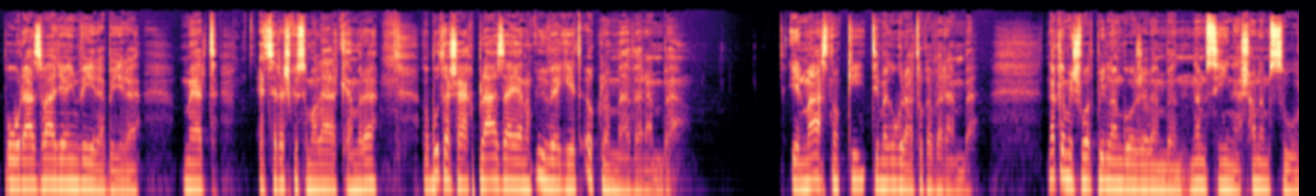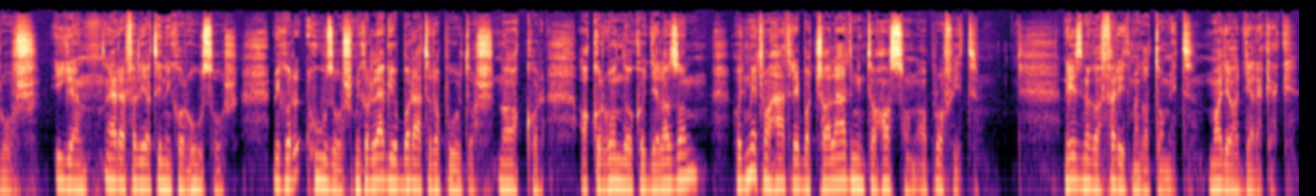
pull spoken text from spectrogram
Póráz vágyaim vérebére, mert egyszer esküszöm a lelkemre, a butaság plázájának üvegét öklömmel verem be. Én másznak ki, ti meg ugrátok a verembe. Nekem is volt pillangó zsebemben, nem színes, hanem szúrós. Igen, errefelé a tinikor húzós. Mikor húzós, mikor legjobb barátod a pultos. Na akkor, akkor gondolkodj el azon, hogy miért van hátrébb a család, mint a haszon, a profit. Nézd meg a Ferit meg a Tomit, magyar gyerekek.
